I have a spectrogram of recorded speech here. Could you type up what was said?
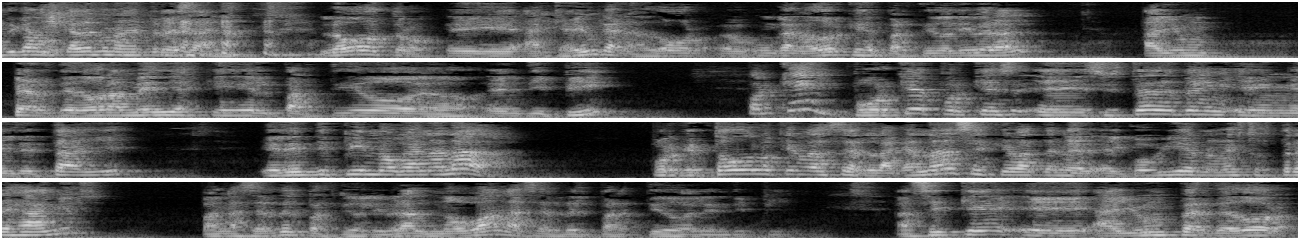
digamos, quedémonos en tres años. Lo otro, eh, aquí hay un ganador, un ganador que es el Partido Liberal, hay un perdedor a medias que es el partido eh, NDP. ¿Por qué? ¿Por qué? Porque eh, si ustedes ven en el detalle, el NDP no gana nada. Porque todo lo que va a hacer, las ganancias que va a tener el gobierno en estos tres años, van a ser del Partido Liberal, no van a ser del partido del NDP. Así que hay un perdedor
